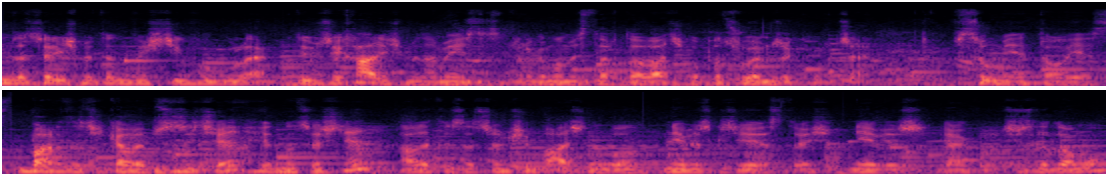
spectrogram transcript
Zanim zaczęliśmy ten wyścig w ogóle, gdy już jechaliśmy na miejsce, z którego mamy startować, bo poczułem, że kurczę, w sumie to jest bardzo ciekawe przeżycie jednocześnie, ale też zacząłem się bać, no bo nie wiesz gdzie jesteś, nie wiesz jak wrócisz do domu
